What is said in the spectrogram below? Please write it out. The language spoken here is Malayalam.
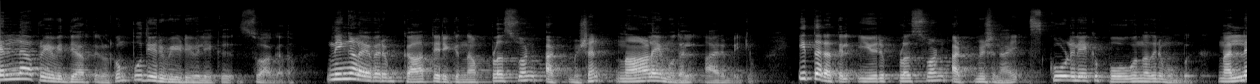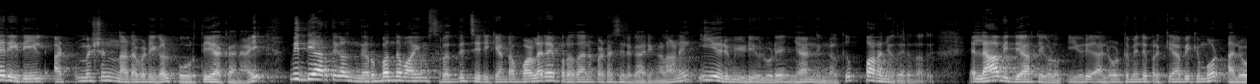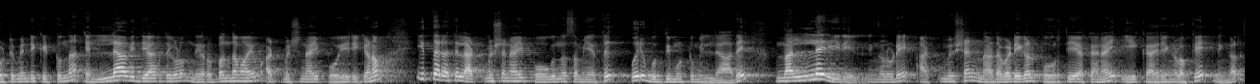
എല്ലാ പ്രിയ വിദ്യാർത്ഥികൾക്കും പുതിയൊരു വീഡിയോയിലേക്ക് സ്വാഗതം. നിങ്ങളേവരും കാത്തിരിക്കുന്ന പ്ലസ് വൺ അഡ്മിഷൻ നാളെ മുതൽ ആരംഭിക്കും. ഇത്തരത്തിൽ ഈ ഒരു പ്ലസ് വൺ അഡ്മിഷനായി സ്കൂളിലേക്ക് പോകുന്നതിന് മുമ്പ് നല്ല രീതിയിൽ അഡ്മിഷൻ നടപടികൾ പൂർത്തിയാക്കാനായി വിദ്യാർത്ഥികൾ നിർബന്ധമായും ശ്രദ്ധിച്ചിരിക്കേണ്ട വളരെ പ്രധാനപ്പെട്ട ചില കാര്യങ്ങളാണ് ഈ ഒരു വീഡിയോയിലൂടെ ഞാൻ നിങ്ങൾക്ക് പറഞ്ഞു തരുന്നത്. എല്ലാ വിദ്യാർത്ഥികളും ഈ ഒരു അലോട്ട്മെന്റ് പ്രഖ്യാപിക്കുമ്പോൾ അലോട്ട്മെന്റ് കിട്ടുന്ന എല്ലാ വിദ്യാർത്ഥികളും നിർബന്ധമായും അഡ്മിഷനായി പോയിരിക്കണം. ഇത്തരത്തിൽ അഡ്മിഷനായി പോകുന്ന സമയത്ത് ഒരു ബുദ്ധിമുട്ടുമില്ലാതെ നല്ല രീതിയിൽ നിങ്ങളുടെ അഡ്മിഷൻ നടപടികൾ പൂർത്തിയാക്കാനായി ഈ കാര്യങ്ങളൊക്കെ നിങ്ങൾ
